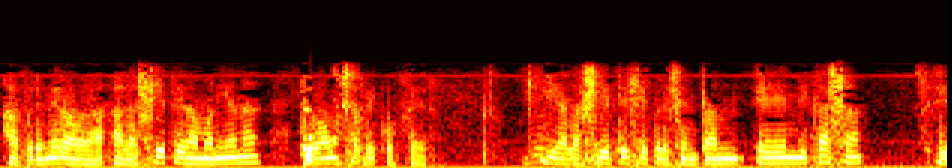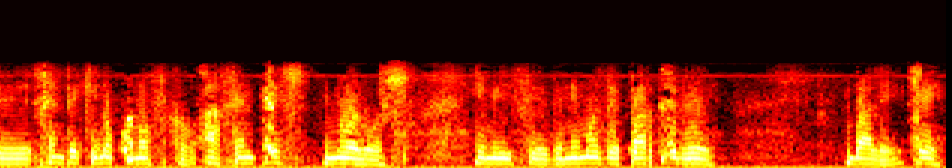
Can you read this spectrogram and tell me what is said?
a primera hora a las 7 de la mañana te vamos a recoger y a las 7 se presentan en mi casa eh, gente que no conozco agentes nuevos y me dice venimos de parte de vale, ¿qué?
